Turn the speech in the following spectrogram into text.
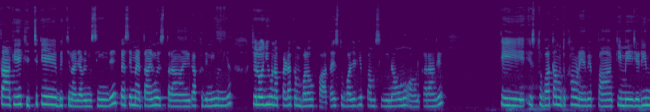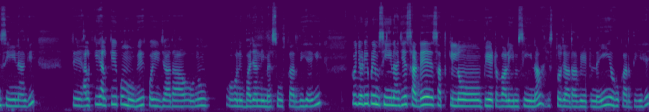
ਤਾਂ ਕਿ ਇਹ ਖਿੱਚ ਕੇ ਵਿੱਚ ਨਾ ਜਾਵੇ ਮਸ਼ੀਨ ਦੇ। ਵੈਸੇ ਮੈਂ ਤਾਂ ਇਹਨੂੰ ਇਸ ਤਰ੍ਹਾਂ ਹੀ ਰੱਖ ਦਿੰਦੀ ਹੁੰਦੀ ਆ। ਚਲੋ ਜੀ, ਹੁਣ ਆਪਾਂ ਜਿਹੜਾ ਕੰਬਲ ਉਹ ਪਾਤਾ, ਇਸ ਤੋਂ ਬਾਅਦ ਜਿਹੜੀ ਆਪਾਂ ਮਸ਼ੀਨ ਆ ਉਹਨੂੰ ਔਨ ਕਰਾਂਗੇ। ਤੇ ਇਸ ਤੋਂ ਬਾਅਦ ਤੁਹਾਨੂੰ ਦਿਖਾਉਣੇ ਆ ਵੀ ਆਪਾਂ ਕਿਵੇਂ ਜਿਹੜੀ ਮਸ਼ੀਨ ਹੈਗੀ। ਤੇ ਹਲਕੀ ਹਲਕੀ ਘੁੰਮੂਗੀ, ਕੋਈ ਜ਼ਿਆਦਾ ਉਹਨੂੰ ਉਹ ਨਹੀਂ, ਵਜਨ ਨਹੀਂ ਮਹਿਸੂਸ ਕਰਦੀ ਹੈਗੀ। ਕੋਈ ਜਿਹੜੀ ਆਪਣੀ ਮਸ਼ੀਨ ਆ ਜੀ, ਇਹ ਸਾਢੇ ਸੱਤ ਕਿਲੋ weight ਵਾਲੀ ਮਸ਼ੀਨ ਆ। ਇਸ ਤੋਂ ਜ਼ਿਆਦਾ weight ਨਹੀਂ ਉਹ ਕਰਦੀ ਇਹ।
